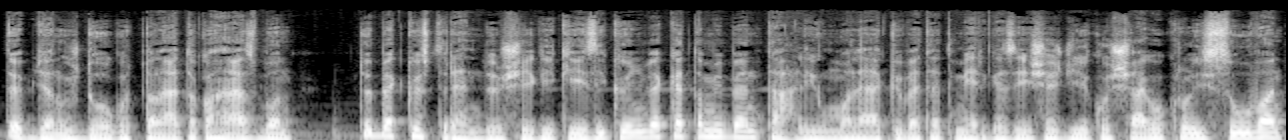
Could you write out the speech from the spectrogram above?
Több gyanús dolgot találtak a házban, többek közt rendőrségi kézikönyveket, amiben táliummal elkövetett mérgezéses gyilkosságokról is szó van,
